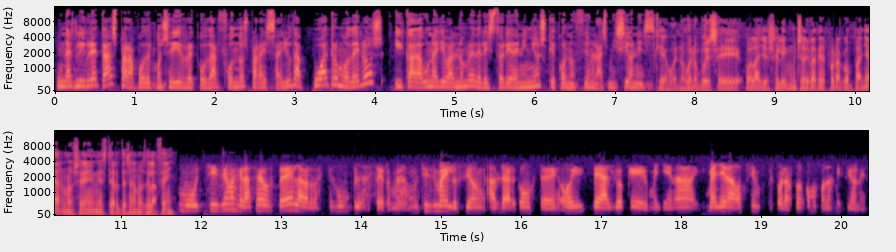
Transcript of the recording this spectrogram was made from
unas libretas para poder conseguir recaudar fondos para esa ayuda. Cuatro modelos y cada una lleva el nombre de la historia de niños que conoció en las misiones. Qué bueno. Bueno, pues eh, hola Jocelyn, muchas gracias por acompañarnos eh, en este Artesanos de la Fe. Muchísimas gracias a ustedes, la verdad es que es un placer, me da muchísima ilusión hablar con ustedes hoy de algo que me llena y me ha llenado siempre el corazón como son las misiones.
